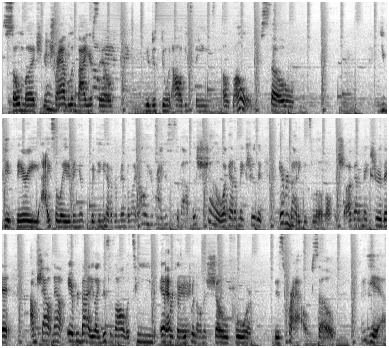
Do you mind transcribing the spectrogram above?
so much. You're Mhm. traveling by yourself. You're just doing all these things alone. So you get very isolated and you're but then you have to remember like oh you're right this is about the show i got to make sure that everybody gets love on the show i got to make sure that i'm shouting out everybody like this is all a team effort because we're putting on a show for this crowd so yeah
